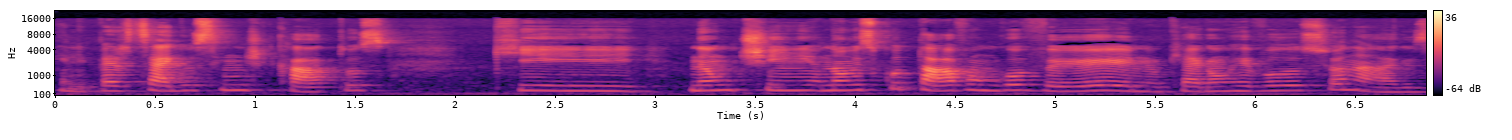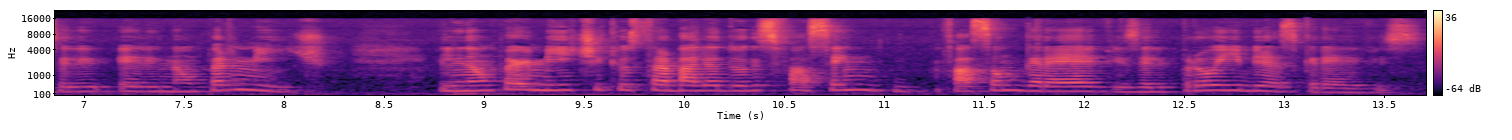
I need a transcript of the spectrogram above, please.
Ele persegue os sindicatos que não tinha, não escutavam o governo, que eram revolucionários. Ele, ele não permite. Ele não permite que os trabalhadores façam, façam greves, ele proíbe as greves.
